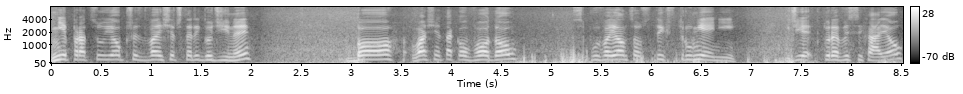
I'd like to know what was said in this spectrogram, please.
nie pracują przez 24 godziny, bo właśnie taką wodą spływającą z tych strumieni, gdzie, które wysychają,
